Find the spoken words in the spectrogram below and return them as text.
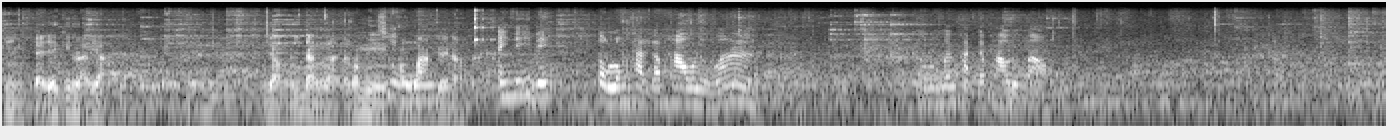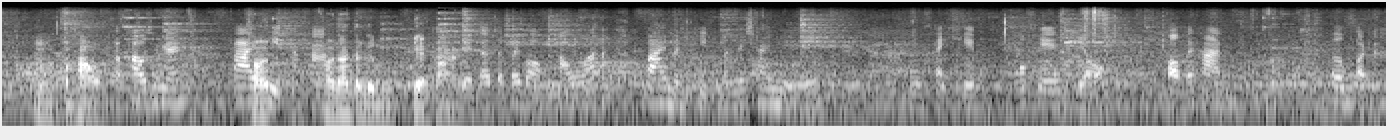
อืมแต่ได้กินหลายอย่าง อย่างที่ดังอะแล้วก็มีของหวานด้วยเนาะไอ้นี่ดิตกลงผัดกะเพราหรือว่าตกลงมันผัดกะเพราหรือเปล่าอืมกะเพรากะเพราใช่ไหม ป้ายเขาผิดนะคะ เขาน่าจะลืมเปลี่ยนป้ายเดี๋ยวเราจะไปบอกเขาว่าป้ายมันผิดมันไม่ใช่หมูหมูไข่เค็มโอเค เดี๋ยวขอไปทานเพิ่มก่อนนะ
